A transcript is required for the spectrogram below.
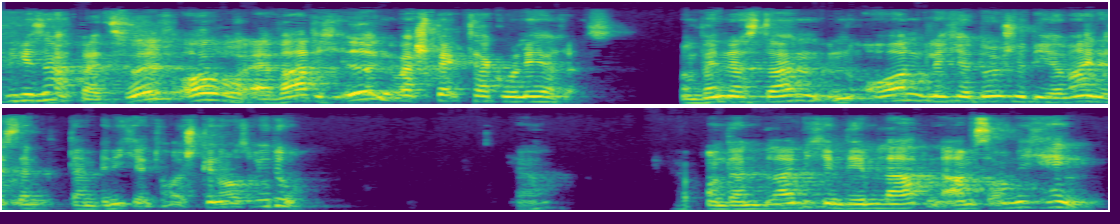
Wie gesagt, bei 12 Euro erwarte ich irgendwas Spektakuläres. Und wenn das dann ein ordentlicher, durchschnittlicher Wein ist, dann, dann bin ich enttäuscht, genauso wie du. Ja? Und dann bleibe ich in dem Laden abends auch nicht hängen.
